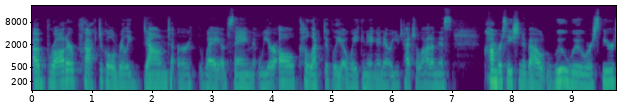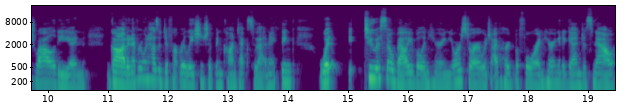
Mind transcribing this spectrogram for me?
a broader, practical, really down to earth way of saying that we are all collectively awakening. I know you touch a lot on this conversation about woo woo or spirituality and God, and everyone has a different relationship in context to that. And I think what too is so valuable in hearing your story, which I've heard before and hearing it again just now,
